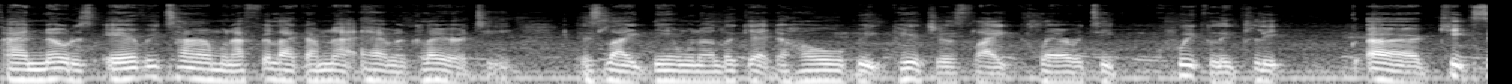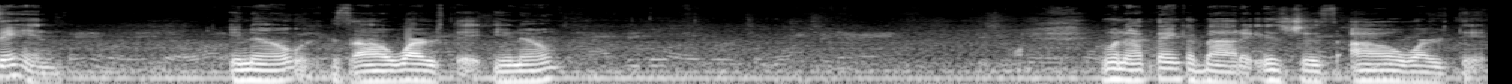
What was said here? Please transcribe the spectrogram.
I notice every time when I feel like I'm not having clarity, it's like then when I look at the whole big picture, it's like clarity quickly click uh, kicks in. You know, it's all worth it. You know. When I think about it, it's just all worth it.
